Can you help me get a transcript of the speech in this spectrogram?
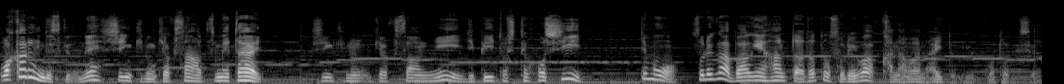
わかるんですけどね、新規のお客さん集めたい。新規のお客さんにリピートしてほしい。でも、それがバーゲンハンターだとそれは叶わないということですよね。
